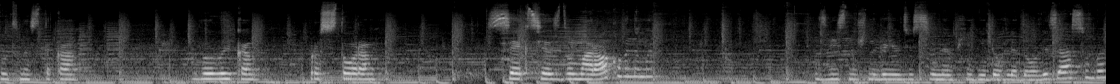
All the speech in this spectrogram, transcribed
Тут у нас така велика простора секція з двома раковинами. Звісно ж, надають усі необхідні доглядові засоби.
